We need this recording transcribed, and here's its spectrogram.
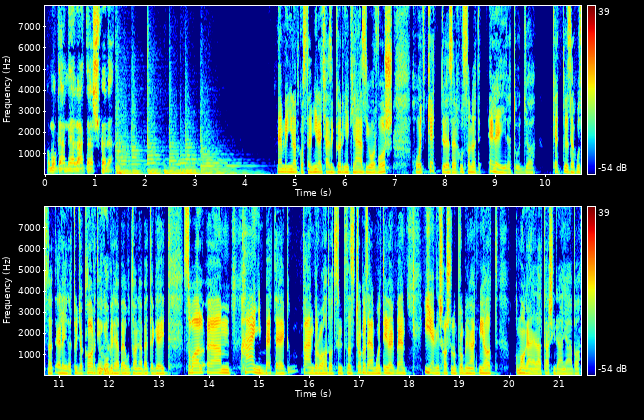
a magánellátás fele. Nemrég nyilatkozta egy nyíregyházi környéki házi orvos, hogy 2025 elejére tudja 2025 elejére tudja kardiológiára beutalni a betegeit. Szóval um, hány beteg vándorolhatott szerinted az csak az elmúlt években ilyen és hasonló problémák miatt a magánellátás irányába?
